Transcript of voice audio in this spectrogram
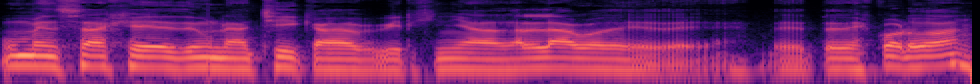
un mensaje de una chica, Virginia del Lago de, de, de, Córdoba,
